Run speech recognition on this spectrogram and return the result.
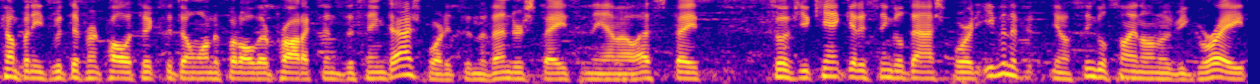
companies with different politics that don't want to put all their products into the same dashboard. It's in the vendor space, in the MLS space. So if you can't get a single dashboard, even if you know single sign-on would be great,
